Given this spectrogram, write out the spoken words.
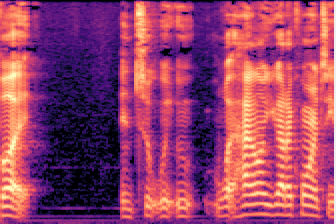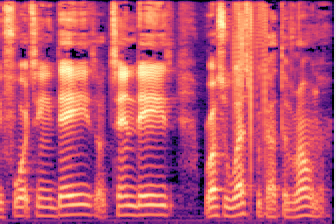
But in two, what? How long you got to quarantine? Fourteen days or ten days? Russell Westbrook got the Rona.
